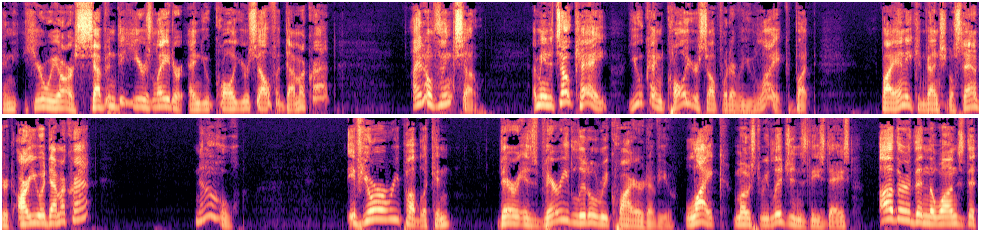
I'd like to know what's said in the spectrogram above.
And here we are 70 years later, and you call yourself a Democrat? I don't think so. I mean, it's okay. You can call yourself whatever you like, but by any conventional standard, are you a Democrat? No. If you're a Republican, there is very little required of you, like most religions these days, other than the ones that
